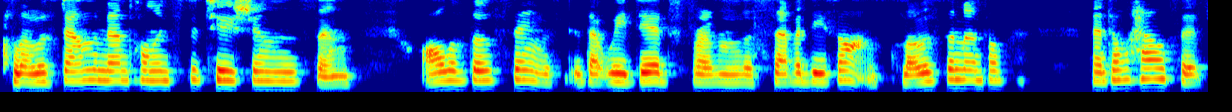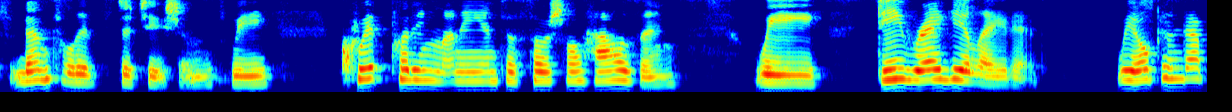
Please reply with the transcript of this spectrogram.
closed down the mental institutions and all of those things that we did from the 70s on. Close the mental mental health mental institutions. We quit putting money into social housing. We deregulated. We opened up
